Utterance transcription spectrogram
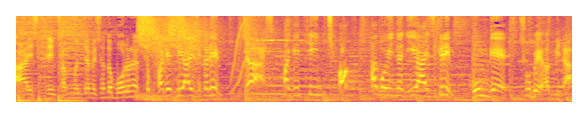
아이스크림 전문점에서도 모르는 스파게티 아이스크림. 자, 스파게티인 척 하고 있는 이 아이스크림 공개 수배합니다.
